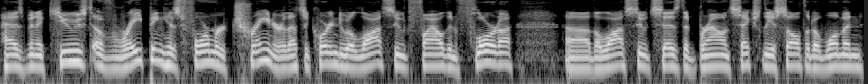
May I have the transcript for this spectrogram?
has been accused of raping his former trainer. That's according to a lawsuit filed in Florida. Uh, the lawsuit says that Brown sexually assaulted a woman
